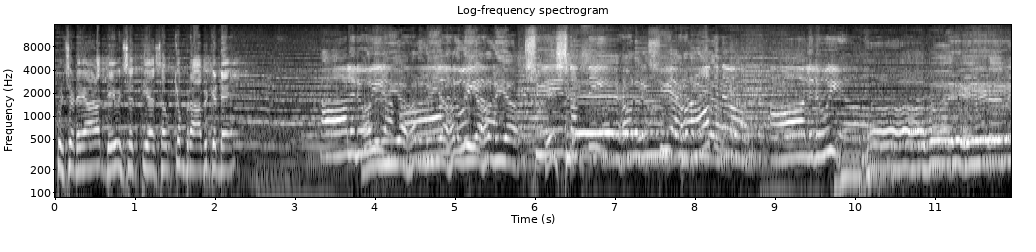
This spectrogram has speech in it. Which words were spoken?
കുറിച്ചടയാളം ദൈവശക്തിയെ സൗഖ്യം പ്രാപിക്കട്ടെ. ആരാധന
